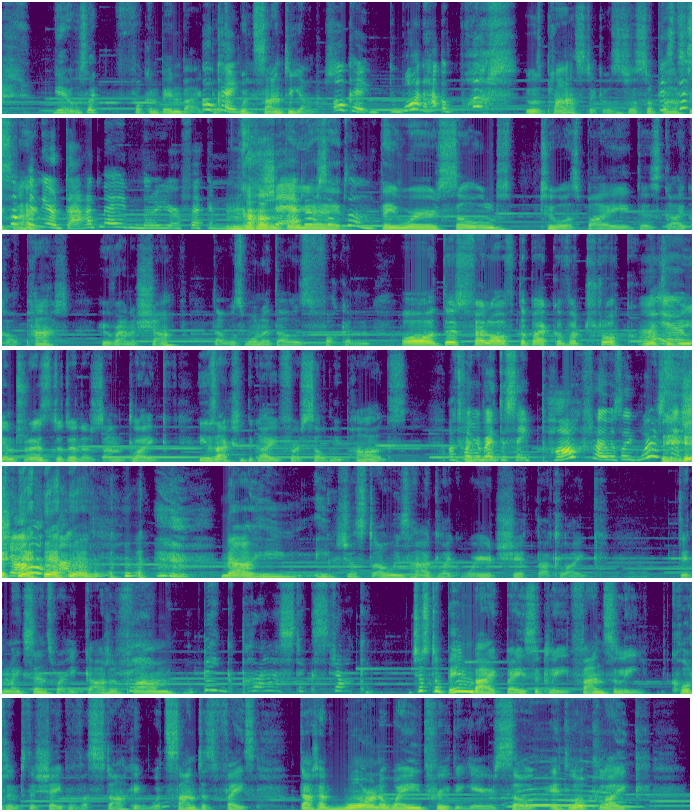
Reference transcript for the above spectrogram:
Yeah, it was like fucking bin bag, Okay. with Santy on it. Okay. What? Ha- what? It was plastic. It was just a plastic bag. Is this something bag. your dad made in your fucking No, shed they, or uh, something? they were sold to us by this guy called Pat, who ran a shop. That was one of those fucking. Oh, this fell off the back of a truck. Would you be interested in it? And like, he was actually the guy who first sold me Pogs. I thought you were about to say pot. I was like, where's this shop? man? no, he he just always had like weird shit that like didn't make sense where he got it from. Big plastic stocking. just a bin bag basically fancily cut into the shape of a stocking with Santa's face that had worn away through the years so it looked hmm. like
